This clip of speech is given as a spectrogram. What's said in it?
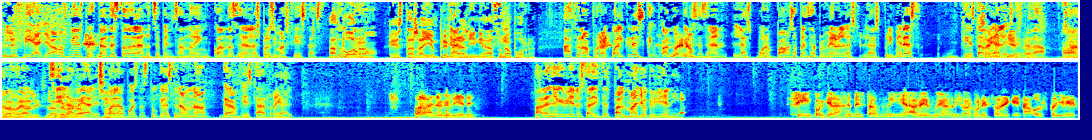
Lucía, llevamos muy expectantes toda la noche pensando en cuándo serán las próximas fiestas. Haz Tú porra, como que estás ahí en primera Claro, línea, haz sí. una porra. Haz una porra. ¿Cuál crees que cuándo Bueno. crees que serán las bueno, vamos a pensar primero en las, las primeras fiestas reales, de Semifiestas. verdad. Ah, las reales, las sí, las verdad. reales. Sí. ¿Cuál apuestas tú que será una gran fiesta real? Para el año que viene. Para el año que viene, está dices para el mayo que viene. Sí, porque la gente está muy, a ver, muy arriba con eso de que en agosto y en,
